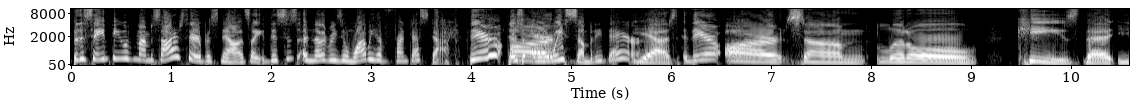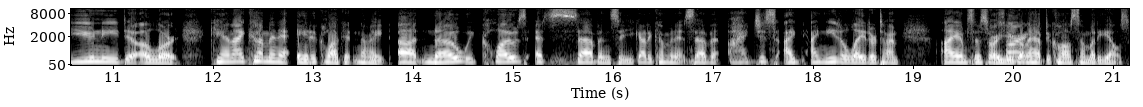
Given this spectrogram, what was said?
but the same thing with my massage therapist now. It's like this is another reason why we have front desk staff. there There's are always somebody there. Yes, there are some little keys that you need to alert. Can I come in at eight o'clock at night? Uh, no, we close at seven, so you got to come in at seven. I just, I, I need a later time. I am so sorry. You're going to have to call somebody else.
